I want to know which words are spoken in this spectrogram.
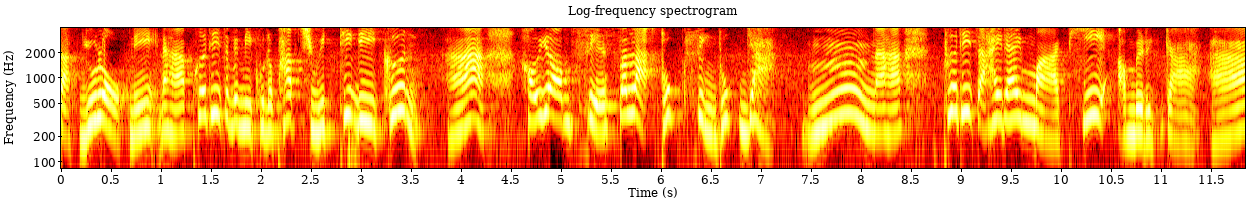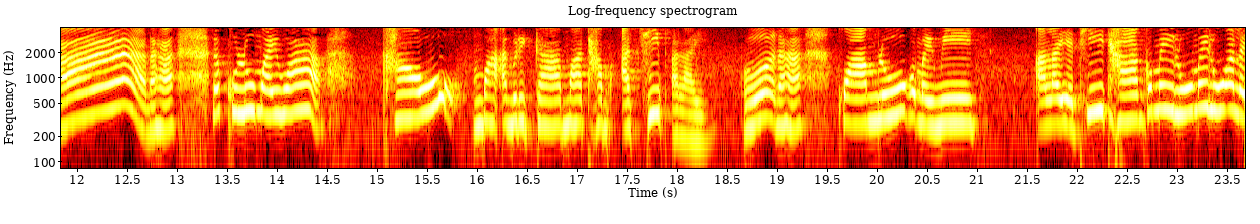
จากยุโรปนี้นะคะเพื่อที่จะไปมีคุณภาพชีวิตที่ดีขึ้นอ่าเขายอมเสียสละทุกสิ่งทุกอย่างอืมนะคะเพื่อที่จะให้ได้มาที่อเมริกาอ่านะคะแล้วคุณรู้ไหมว่าเขามาอเมริกามาทำอาชีพอะไร เออนะคะความรู้ก็ไม่มี อะไรอะที่ทางก็ไม่รู้ไม่รู้อะไร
